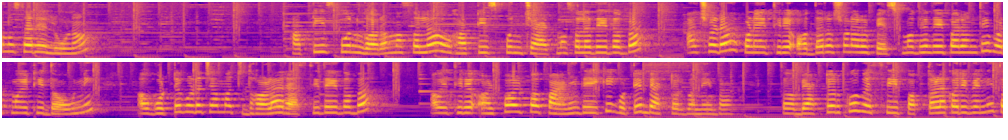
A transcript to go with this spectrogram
ଅନୁସାରେ ଲୁଣ ହାଫ୍ ଟି ସ୍ପୁନ୍ ଗରମ ମସଲା ଆଉ ହାଫ୍ ଟି ସ୍ପୁନ୍ ଚାଟ୍ ମସଲା ଦେଇଦେବା ଆ ଛଡ଼ା ଆପଣ ଏଥିରେ ଅଦା ରସୁଣର ପେଷ୍ଟ ମଧ୍ୟ ଦେଇପାରନ୍ତି ବଟ୍ ମୁଁ ଏଠି ଦେଉନି। ଆଉ ଗୋଟେ ବଡ଼ ଚାମଚ ଧଳା ରାଶି ଦେଇଦେବା ଆଉ ଏଥିରେ ଅଳ୍ପ ଅଳ୍ପ ପାଣି ଦେଇକି ଗୋଟେ ବ୍ୟାଟର ବନେଇବା। ତ ବ୍ୟାଟରକୁ ବେଶୀ ପତଳା କରିବେନି। ତ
